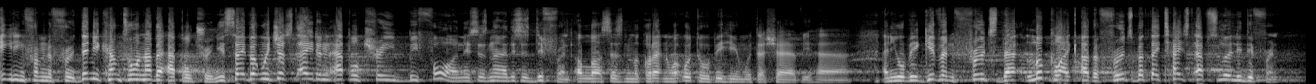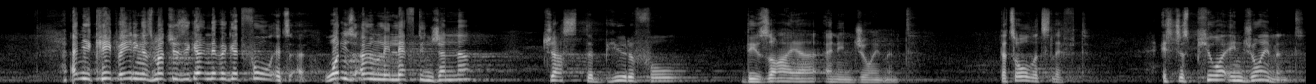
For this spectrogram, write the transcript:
eating from the fruit. Then you come to another apple tree and you say, But we just ate an apple tree before. And he says, No, this is different. Allah says in the Quran, وَأُتُوا بِهِ مُتَشَابِهًا And you will be given fruits that look like other fruits, but they taste absolutely different. And you keep eating as much as you can, never get full. It's, what is only left in Jannah? Just the beautiful desire and enjoyment. That's all that's left. It's just pure enjoyment.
